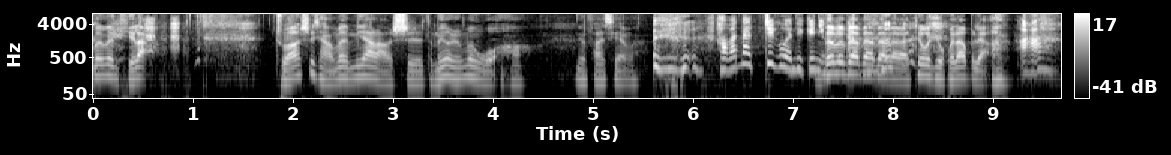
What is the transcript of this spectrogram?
问问题了，主要是想问米娅老师，怎么没有人问我哈？你有发现吗？” 好吧，那这个问题给你不不不要不要不要不要，这个问题我回答不了。啊。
